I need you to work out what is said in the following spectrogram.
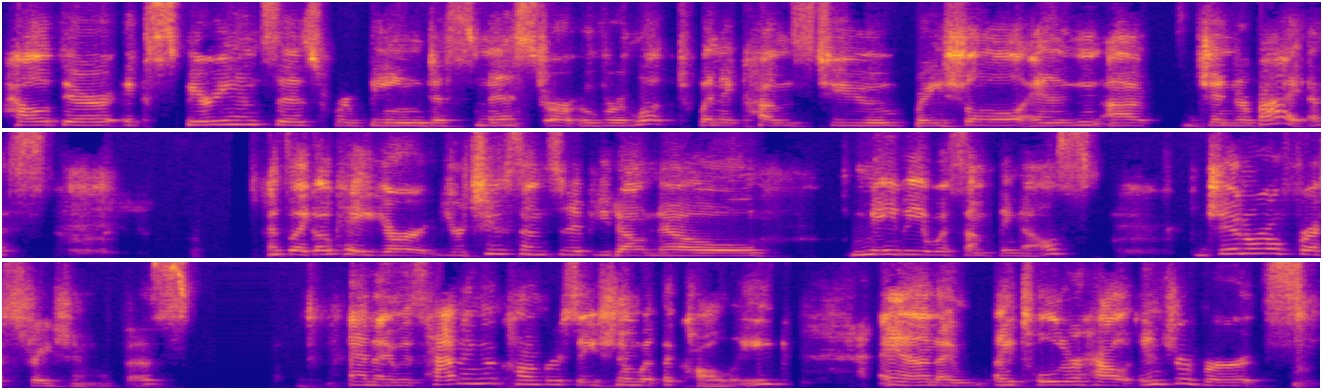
how their experiences were being dismissed or overlooked when it comes to racial and uh, gender bias. It's like, okay, you're you're too sensitive, you don't know. Maybe it was something else. General frustration with this and I was having a conversation with a colleague, and I, I told her how introverts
